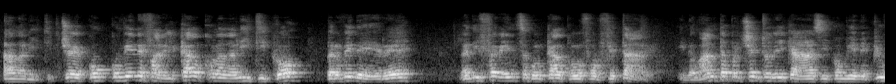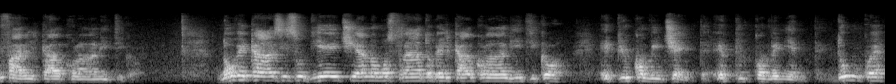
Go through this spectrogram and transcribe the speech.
analitico. Cioè conviene fare il calcolo analitico per vedere la differenza col calcolo forfettario. In 90% dei casi conviene più fare il calcolo analitico. 9 casi su 10 hanno mostrato che il calcolo analitico è più convincente, è più conveniente. Dunque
